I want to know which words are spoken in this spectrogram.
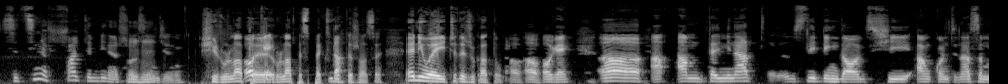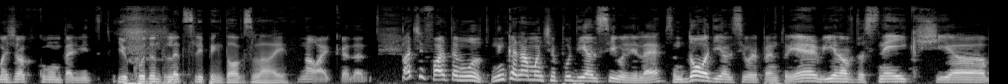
Se ține foarte bine Source mm-hmm. engine Și rula pe, okay. rula pe specs da. foarte joase. Anyway, ce te jucat tu? Oh, oh, ok. Uh, a, am terminat uh, Sleeping Dogs și am continuat să mă joc cum îmi permit. You couldn't let Sleeping Dogs lie. No, I couldn't. place foarte mult. Încă n-am început DLC-urile. Sunt două DLC-uri pentru Year, Year of the Snake și uh,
